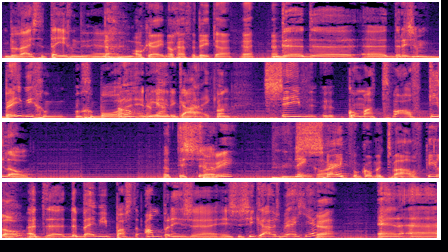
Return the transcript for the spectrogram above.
bewijst het tegen. eh, Oké, nog even dit. hè. De, de, eh, er is een baby geboren Oh, in Amerika ja, ja, ik- van 7,12 kilo. Dat is... eh, Sorry? Flink, hoor. 7,12 kilo? Het, eh, de baby past amper in zijn in zijn ziekenhuisbedje. Ja? En eh,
